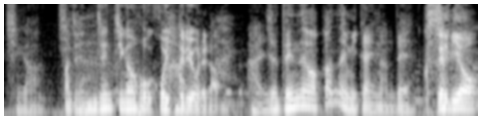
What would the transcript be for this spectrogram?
違う。あ全然違う方向行ってるよ、俺ら。はい、じゃあ全然わかんないみたいなんで、薬を。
